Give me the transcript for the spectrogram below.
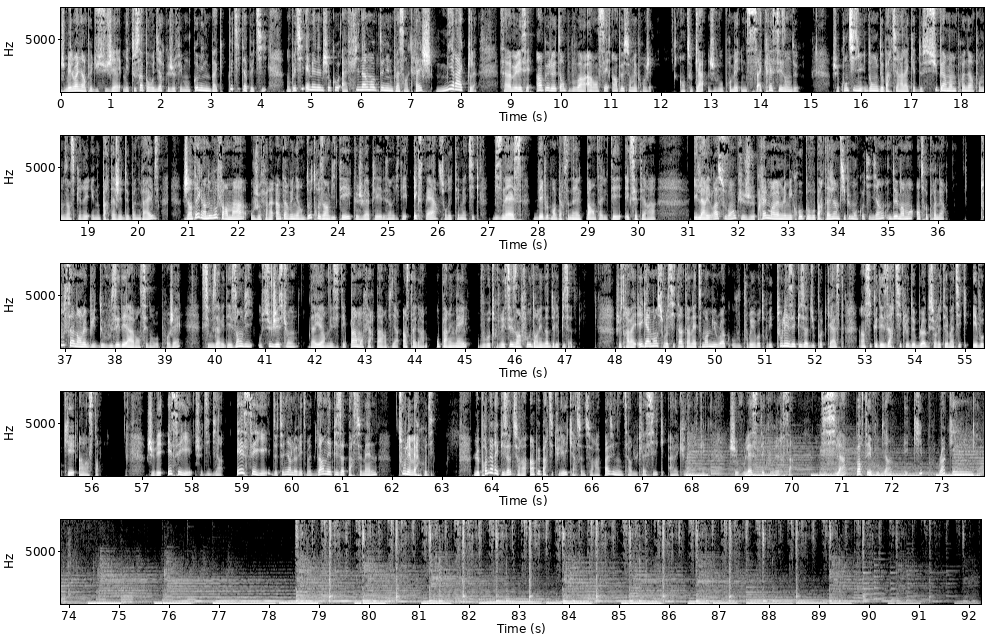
Je m'éloigne un peu du sujet, mais tout ça pour vous dire que je fais mon coming back petit à petit. Mon petit M&M Choco a finalement obtenu une place en crèche. Miracle Ça va me laisser un peu de temps pour pouvoir avancer un peu sur mes projets. En tout cas, je vous promets une sacrée saison 2. Je continue donc de partir à la quête de super mompreneurs pour nous inspirer et nous partager de bonnes vibes. J'intègre un nouveau format où je ferai intervenir d'autres invités que je vais appeler les invités experts sur des thématiques business, développement personnel, parentalité, etc. Il arrivera souvent que je prenne moi-même le micro pour vous partager un petit peu mon quotidien de maman entrepreneur. Tout ça dans le but de vous aider à avancer dans vos projets. Si vous avez des envies ou suggestions D'ailleurs, n'hésitez pas à m'en faire part via Instagram ou par email. Vous retrouverez ces infos dans les notes de l'épisode. Je travaille également sur le site internet Mom You Rock où vous pourrez retrouver tous les épisodes du podcast ainsi que des articles de blog sur les thématiques évoquées à l'instant. Je vais essayer, je dis bien essayer, de tenir le rythme d'un épisode par semaine tous les mercredis. Le premier épisode sera un peu particulier car ce ne sera pas une interview classique avec une invitée. Je vous laisse découvrir ça. D'ici là, portez-vous bien et keep rocking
